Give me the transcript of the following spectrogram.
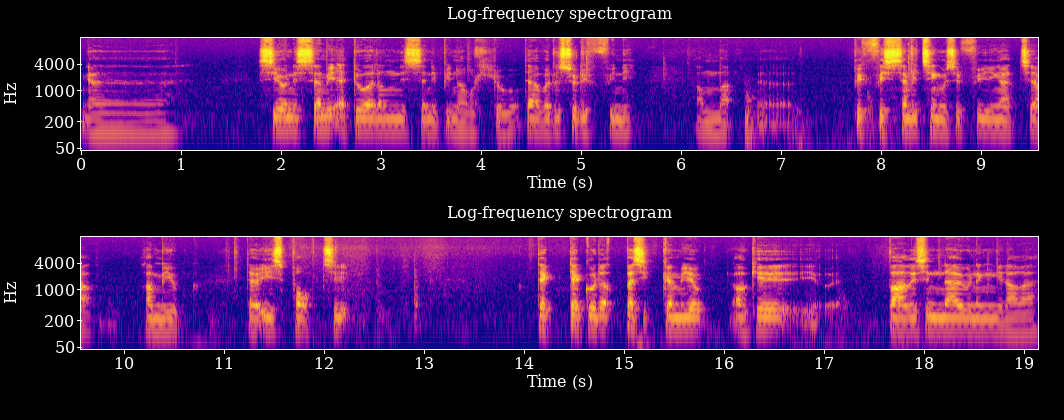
э сиониссами атуалерниссани пинеруллугу таавалу сулиффини амма пиффиссами тингусиффиингаатсиа рамиук таа e-спорти так такулер пасиккамиук окей парисиннаагунангилара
